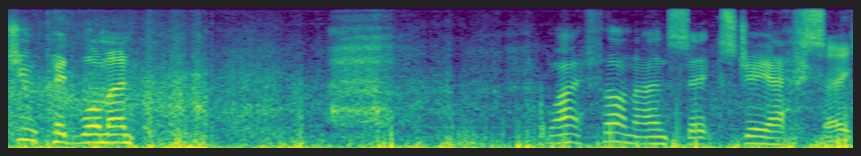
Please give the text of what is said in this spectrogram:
stupid woman. Y496 GFC.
